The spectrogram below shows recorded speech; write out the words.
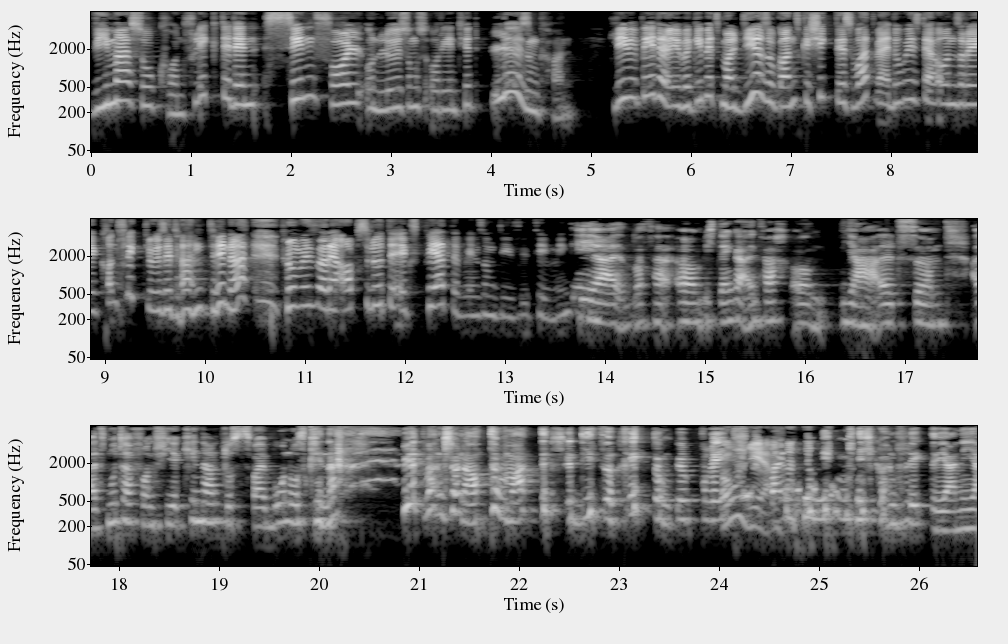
wie man so Konflikte denn sinnvoll und lösungsorientiert lösen kann. Liebe Petra, übergebe jetzt mal dir so ganz geschicktes Wort, weil du bist ja unsere Konfliktlösetante, ne? Du bist ja der absolute Experte, wenn es um diese Themen geht. Ja, was, ähm, ich denke einfach, ähm, ja, als, ähm, als Mutter von vier Kindern plus zwei Bonuskindern wird man schon automatisch in diese Richtung geprägt, oh yeah. weil eigentlich Konflikte ja nie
